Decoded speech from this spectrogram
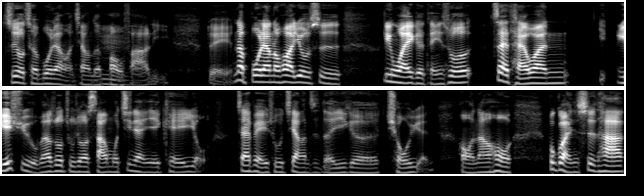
只有陈柏良这样的爆发力。对，那柏良的话又是另外一个，等于说在台湾，也许我们要说足球沙漠，竟然也可以有栽培出这样子的一个球员哦。然后不管是他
